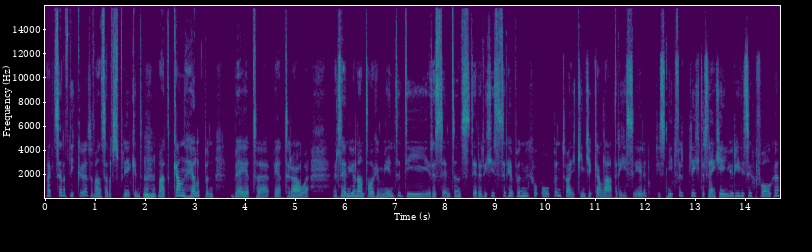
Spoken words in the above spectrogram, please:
maakt zelf die keuze vanzelfsprekend, mm -hmm. maar het kan helpen bij het, uh, bij het trouwen. Er zijn nu een aantal gemeenten die recent een sterrenregister hebben geopend, waar je kindje kan laten registreren. Het is niet verplicht, er zijn geen juridische gevolgen,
